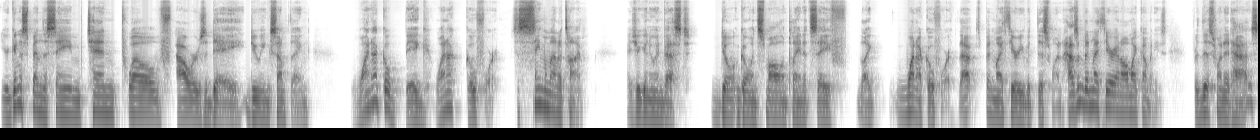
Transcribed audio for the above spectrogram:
you're going to spend the same 10, 12 hours a day doing something. Why not go big? Why not go for it? It's the same amount of time as you're going to invest. Don't go in small and playing it safe. Like, why not go for it? That's been my theory with this one. Hasn't been my theory on all my companies. For this one, it has.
